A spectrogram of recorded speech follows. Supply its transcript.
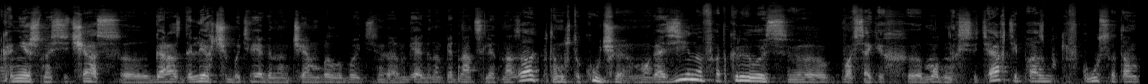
Конечно, сейчас э, гораздо легче быть веганом, чем было быть там, веганом 15 лет назад, потому что куча магазинов открылась э, во всяких модных сетях, типа азбуки вкуса, там,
